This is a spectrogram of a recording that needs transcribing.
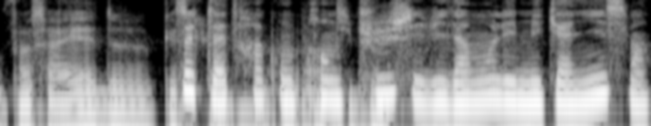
enfin ça aide euh, que- Peut-être à comprendre plus, évidemment, les mécanismes.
